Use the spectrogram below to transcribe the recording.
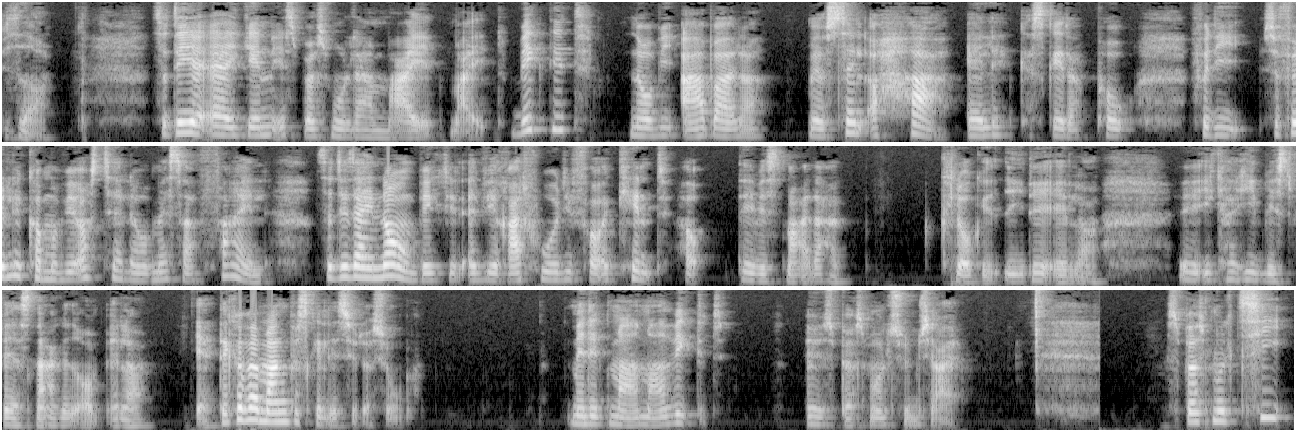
videre. Så det er igen et spørgsmål, der er meget, meget vigtigt, når vi arbejder med os selv og har alle kasketter på. Fordi selvfølgelig kommer vi også til at lave masser af fejl. Så det der er enormt vigtigt, at vi ret hurtigt får erkendt, at det er vist mig, der har klokket i det, eller øh, ikke har helt vidst, hvad jeg snakket om. Eller, ja, der kan være mange forskellige situationer. Men det er et meget, meget vigtigt øh, spørgsmål, synes jeg. Spørgsmål 10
